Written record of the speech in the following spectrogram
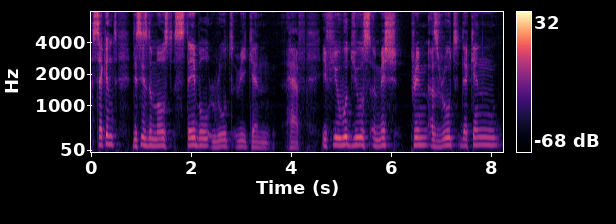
Second, this is the most stable root we can have. If you would use a mesh prim as root, there can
